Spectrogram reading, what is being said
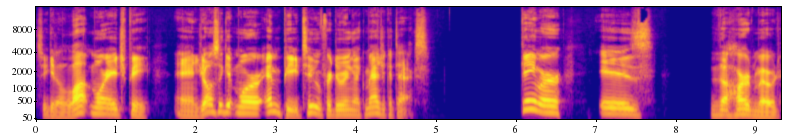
so you get a lot more HP, and you also get more MP too for doing like magic attacks. Gamer is the hard mode,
